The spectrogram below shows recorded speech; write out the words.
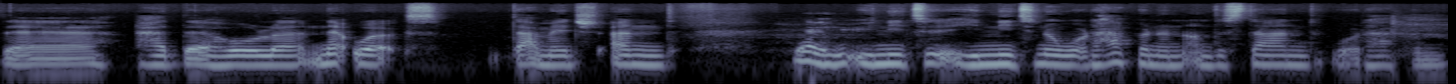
their had their whole uh, networks damaged and yeah you, need to you need to know what happened and understand what happened.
